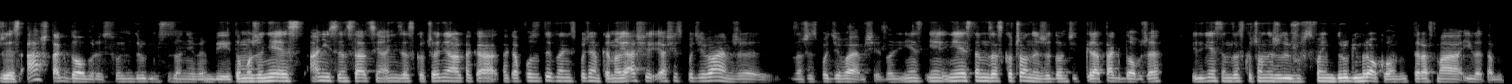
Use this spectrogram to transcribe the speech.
Że jest aż tak dobry w swoim drugim sezonie w NBA, to może nie jest ani sensacja, ani zaskoczenie, ale taka, taka pozytywna niespodzianka. No ja się, ja się spodziewałem, że, znaczy spodziewałem się, no nie, nie, nie jestem zaskoczony, że Doncic gra tak dobrze, jedynie jestem zaskoczony, że już w swoim drugim roku, on teraz ma ile tam,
